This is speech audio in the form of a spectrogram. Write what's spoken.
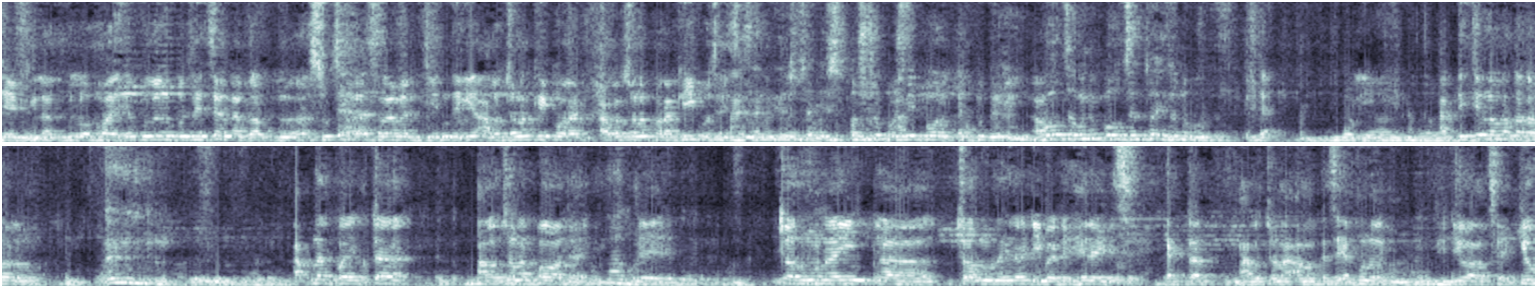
যে মিলাদগুলো হয় এগুলো বুঝাইছেন জিন্দগি আলোচনাকে করা আলোচনা করাকেই বুঝাইছেন। স্পষ্ট করে আমি বল একটু বলি। বলছে উনি বলছেন তো বলতে বলি। আর দ্বিতীয় নম্বর কথা হলো আপনার কয়েকটা আলোচনা পাওয়া যায় যে চরমনাই চরমনাইরা ডিবেটে হেরে গেছে। একটা আলোচনা আমার কাছে এখনও ভিডিও আছে। কেউ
